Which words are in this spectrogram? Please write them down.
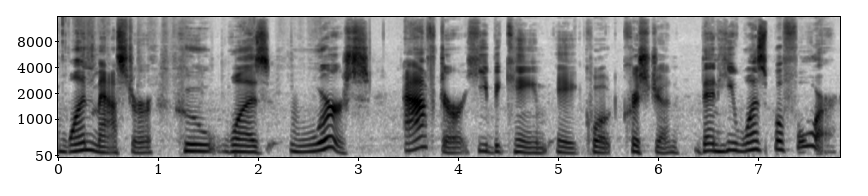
one master who was worse after he became a quote Christian than he was before.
